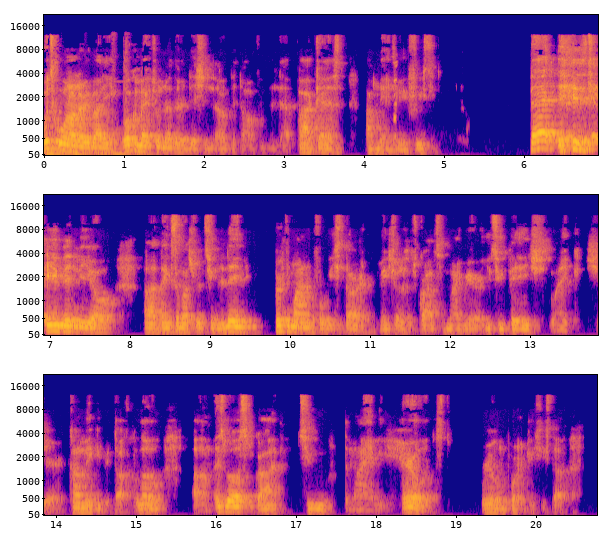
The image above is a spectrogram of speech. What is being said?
What's going on, everybody? Welcome back to another edition of the Dolphins in Depth podcast. I'm Daniel Oyefusi. That is David Neal. Uh, thanks so much for tuning in. Quick reminder before we start, make sure to subscribe to my Mirror YouTube page, like, share, comment, give your thoughts below, um, as well as subscribe to the Miami Herald. Real important juicy stuff.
